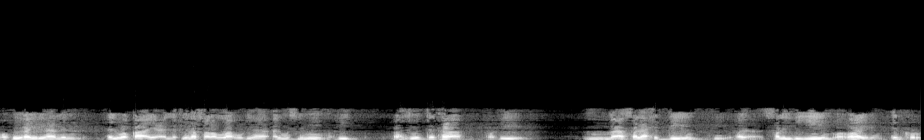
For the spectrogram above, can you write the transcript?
وفي غيرها من الوقائع التي نصر الله بها المسلمين وفي غزو التتار وفي مع صلاح الدين في الصليبيين وغيرهم. اذكر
